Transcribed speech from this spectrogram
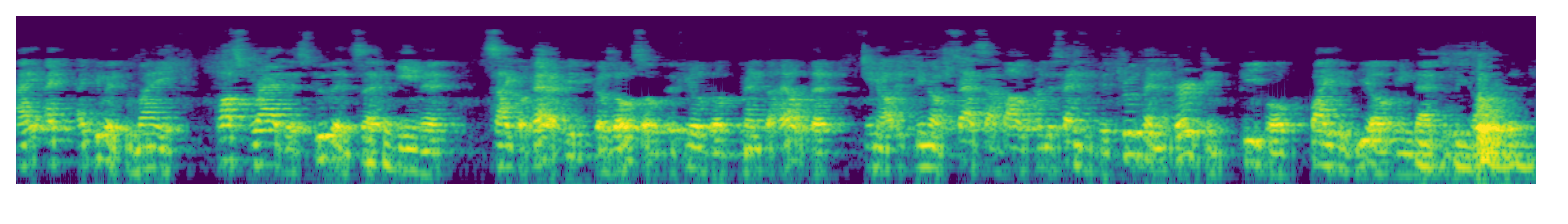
I, I, I give it to my post-grad students uh, in uh, psychotherapy because also the field of mental health, uh, you know, has been obsessed about understanding the truth and hurting people quite a deal in that regard.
